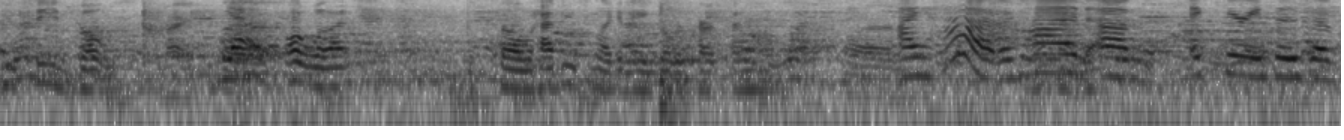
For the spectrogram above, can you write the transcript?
you've seen ghosts, right? Yes. Oh well. I, so have you seen like an angel in person? I have. I've had um, experiences of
